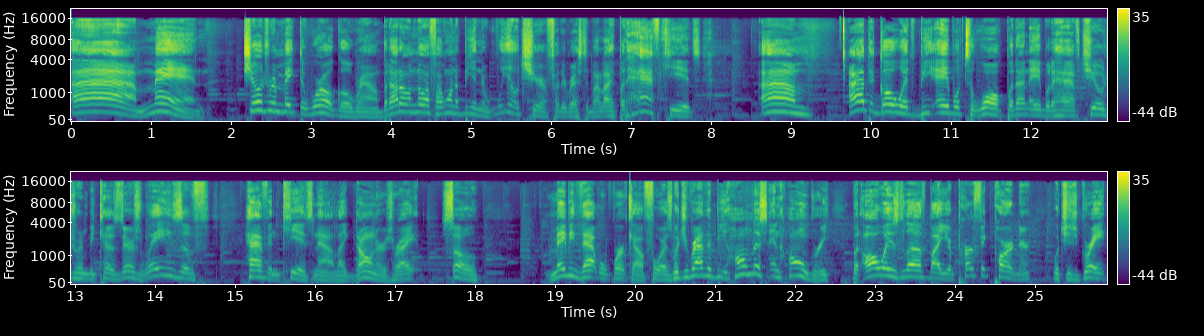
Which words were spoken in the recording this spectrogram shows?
Ah, man. Children make the world go round, but I don't know if I want to be in a wheelchair for the rest of my life, but have kids. Um, I had to go with be able to walk but unable to have children because there's ways of having kids now, like donors, right? So maybe that will work out for us. Would you rather be homeless and hungry but always loved by your perfect partner, which is great,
